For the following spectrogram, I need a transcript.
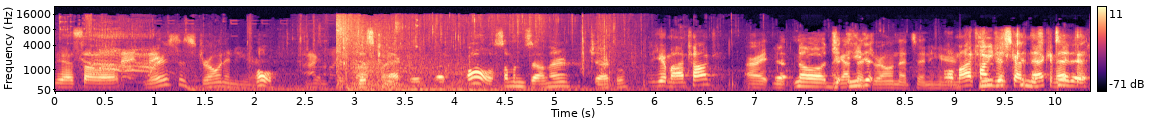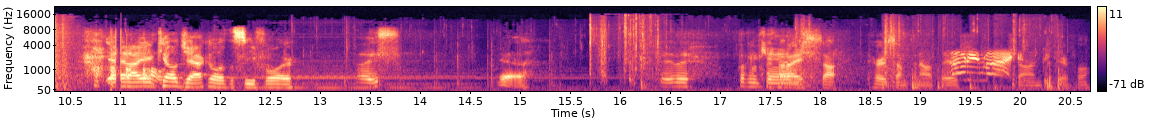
Yeah, I saw that. Where's this drone in here? Oh, I'm getting pissed off. disconnected. Oh, someone's down there. Jackal. You get Montag? Alright, Yeah, no, I J- got he, the drone that's in here. Oh, Montag he just got disconnected it, disconnected. and I Oh, killed Jackal with the C4. Nice. Yeah. Baby. Looking I thought I saw, heard something out there. Sean, be careful.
